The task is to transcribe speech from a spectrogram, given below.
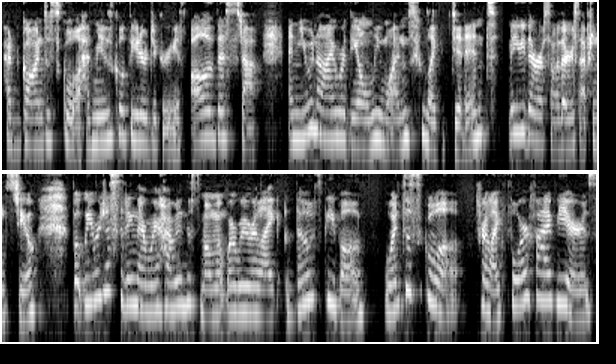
had gone to school, had musical theater degrees, all of this stuff. And you and I were the only ones who like didn't. Maybe there were some other exceptions too. But we were just sitting there, we were having this moment where we were like, those people went to school for like four or five years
